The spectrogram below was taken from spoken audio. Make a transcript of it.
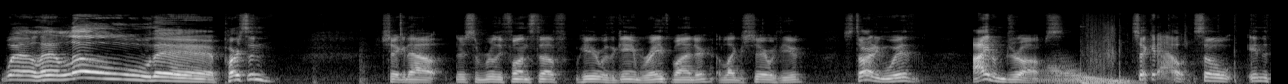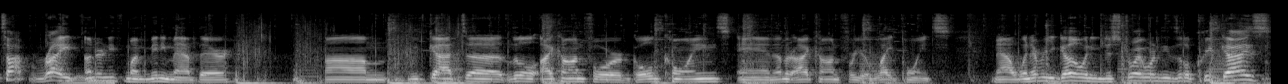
Well, hello there, person. Check it out. There's some really fun stuff here with the game Wraithbinder I'd like to share with you. Starting with item drops. Check it out. So, in the top right, underneath my mini-map there, um, we've got a little icon for gold coins and another icon for your light points. Now, whenever you go and you destroy one of these little creep guys,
